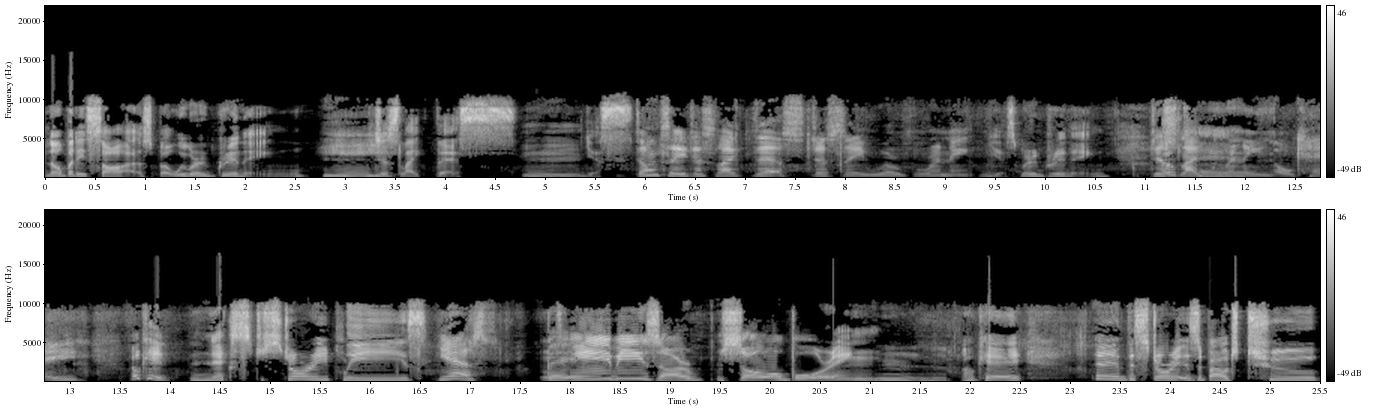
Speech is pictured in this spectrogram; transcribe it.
Nobody saw us, but we were grinning, just like this. Mm. Yes. Don't say just like this. Just say we're grinning. Yes, we're grinning. Just like grinning, okay? Okay, next story, please. Yes. Babies are so boring. Mm, okay. And this story is about two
